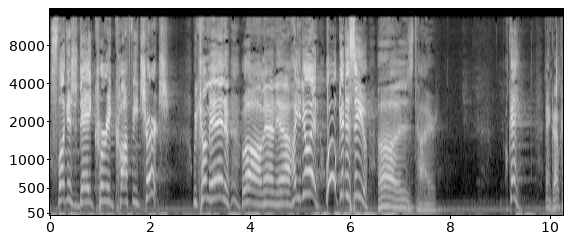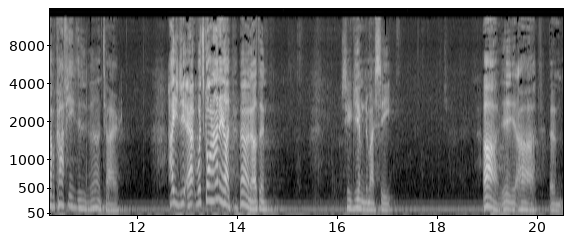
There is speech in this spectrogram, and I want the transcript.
sluggish day Keurig coffee church. We come in and, oh man, yeah, how you doing? Woo, good to see you. Oh, this is tired. Okay, man, grab a cup of coffee. Oh, I'm tired. How you? Uh, what's going on? You're like, oh, nothing. So you give him to my seat. Ah, uh, um,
